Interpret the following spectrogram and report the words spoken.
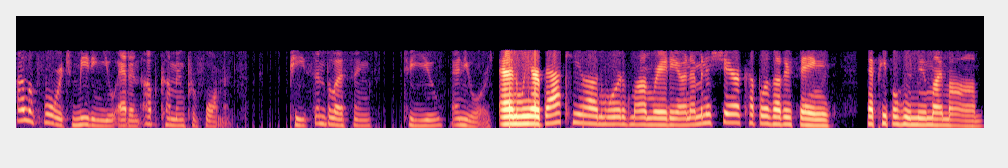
I look forward to meeting you at an upcoming performance. Peace and blessings to you and yours. And we are back here on Word of Mom Radio, and I'm going to share a couple of other things that people who knew my mom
